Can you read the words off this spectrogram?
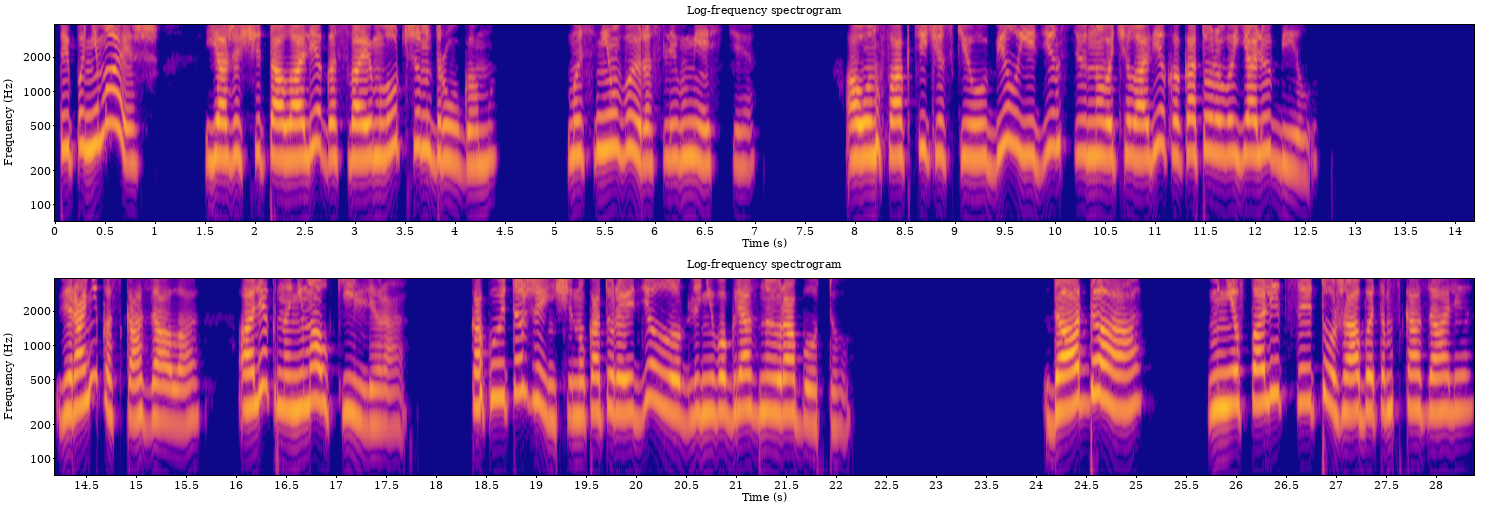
Ты понимаешь, я же считала Олега своим лучшим другом. Мы с ним выросли вместе. А он фактически убил единственного человека, которого я любил. Вероника сказала, Олег нанимал киллера, какую-то женщину, которая делала для него грязную работу. Да-да, мне в полиции тоже об этом сказали.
